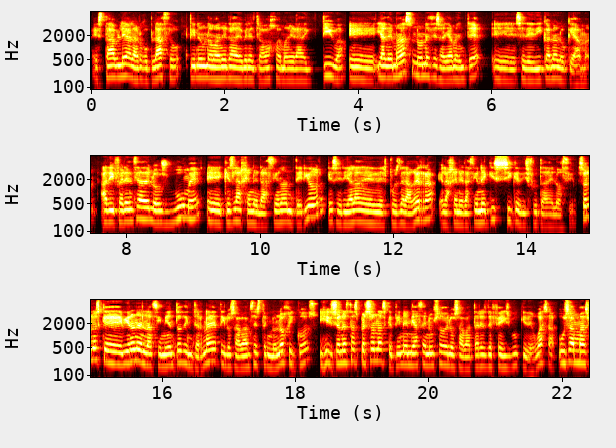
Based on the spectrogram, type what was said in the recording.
estable a largo plazo, tienen una manera de ver el trabajo de manera adictiva eh, y además no necesariamente eh, se dedican a lo que aman. A diferencia de los boomers, eh, que es la generación anterior, que sería la de después de la guerra, la generación X sí que disfruta del ocio. Son los que vieron el nacimiento de Internet y los avances tecnológicos y son estas personas que tienen y hacen uso de los avatares de Facebook y de WhatsApp. Usan más,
